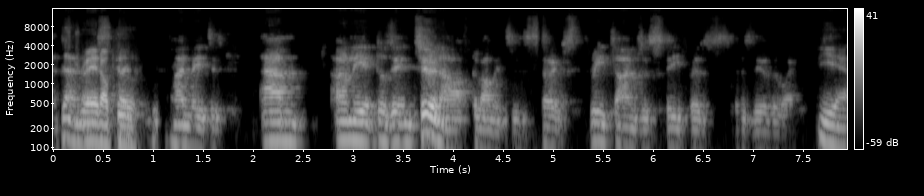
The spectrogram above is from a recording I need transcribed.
I don't Straight know, uphill. nine meters. Um, only it does it in two and a half kilometers, so it's three times as steep as, as the other way. Yeah.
